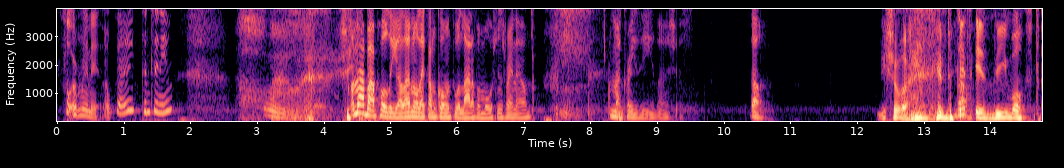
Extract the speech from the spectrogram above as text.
for a minute. Okay, continue. I'm not bipolar, y'all. I know, like I'm going through a lot of emotions right now. I'm not crazy either. It's just go. You sure? this is the most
